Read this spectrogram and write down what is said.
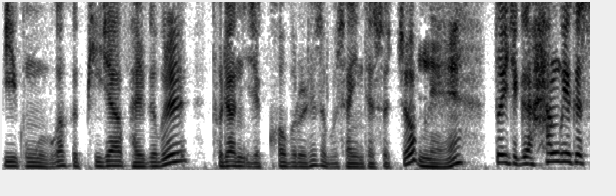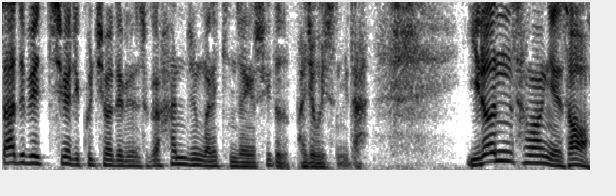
미 국무부가 그 비자 발급을 돌연 이제 거부를 해서 무산이 됐었죠. 네. 또 이제 그 한국의 그 사드 배치가 이제 구체화되면서 그 한중 간의 긴장의 수위도 높아지고 있습니다. 이런 상황에서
